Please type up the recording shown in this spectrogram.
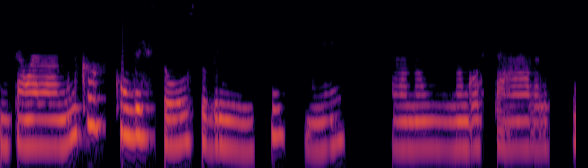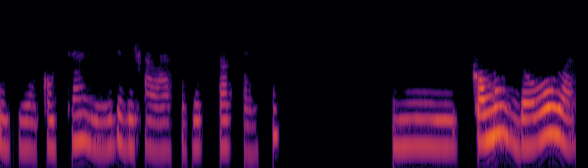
Então, ela nunca conversou sobre isso, né? Ela não, não gostava, ela se sentia constrangida de falar sobre esse processo. E como doula,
